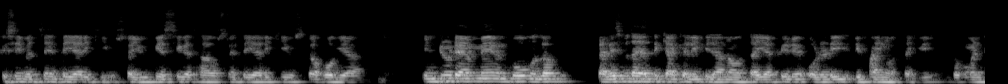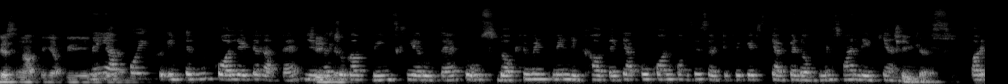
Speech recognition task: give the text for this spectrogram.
किसी बच्चे ने तैयारी की उसका यूपीएससी का था उसने तैयारी की उसका हो गया। इंटरव्यू टाइम में उनको मतलब पहले से बताया जाता है क्या क्या लेके जाना होता है या फिर ऑलरेडी डिफाइन होता है कि डॉक्यूमेंटेशन आते हैं या फिर नहीं आपको एक इंटरव्यू कॉल लेटर आता है जिन बच्चों का मेंस क्लियर होता है तो उस डॉक्यूमेंट में लिखा होता है कि आपको कौन कौन से सर्टिफिकेट्स क्या क्या डॉक्यूमेंट्स वहाँ लेके आने ठीक है। और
